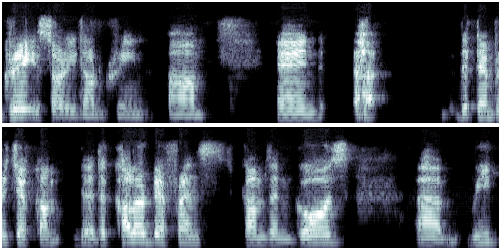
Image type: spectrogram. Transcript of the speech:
gray, sorry, not green. Um, and the temperature, the, the, color difference comes and goes. we,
